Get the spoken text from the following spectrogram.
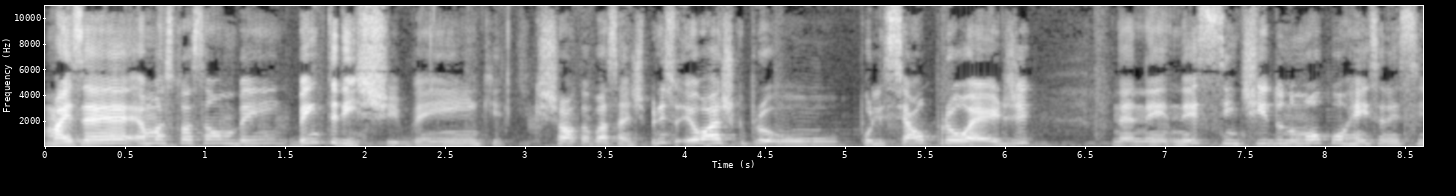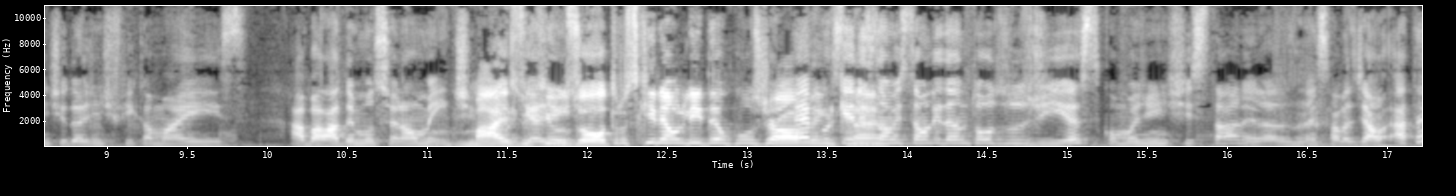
mas é, é uma situação bem, bem triste, bem que, que choca bastante. Por isso, eu acho que pro- o policial pro-ERD, né, ne- nesse sentido, numa ocorrência nesse sentido, a gente fica mais abalado emocionalmente. Mais do que a os gente- outros que não lidam com os jovens, é, porque né? eles não estão lidando todos os dias, como a gente está, né, nas, nas salas de aula. Até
